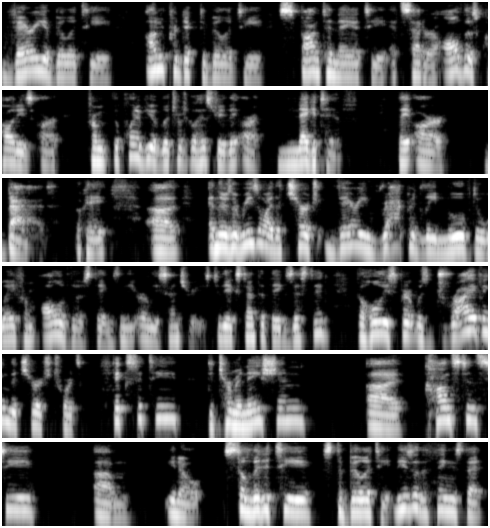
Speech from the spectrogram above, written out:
variability unpredictability spontaneity etc all those qualities are from the point of view of liturgical history, they are negative. They are bad. Okay. Uh, and there's a reason why the church very rapidly moved away from all of those things in the early centuries to the extent that they existed. The Holy Spirit was driving the church towards fixity, determination, uh, constancy, um, you know, solidity, stability. These are the things that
